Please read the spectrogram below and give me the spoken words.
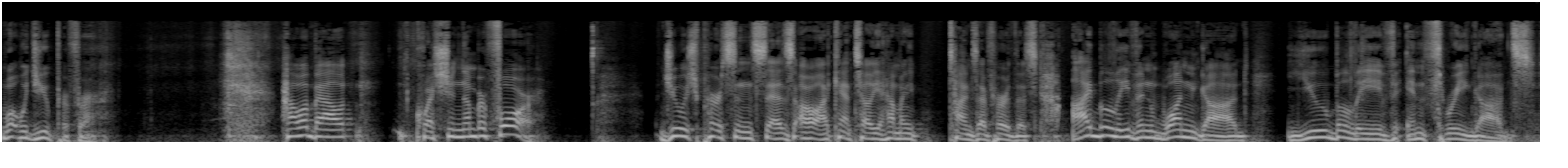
What would you prefer? How about question number four? Jewish person says, Oh, I can't tell you how many times I've heard this. I believe in one God, you believe in three gods.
